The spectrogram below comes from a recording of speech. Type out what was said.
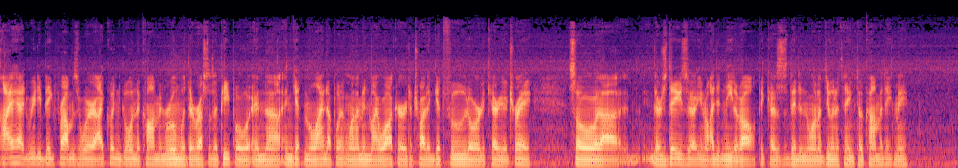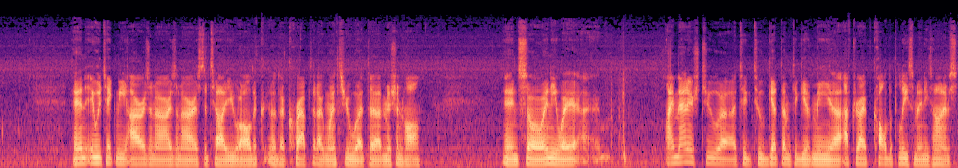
I had really big problems where I couldn't go in the common room with the rest of the people and uh, and get in the lineup when, when I'm in my walker to try to get food or to carry a tray. So uh, there's days you know I didn't eat at all because they didn't want to do anything to accommodate me. And it would take me hours and hours and hours to tell you all the, the crap that I went through at mission hall. And so anyway, I, I managed to, uh, to, to get them to give me, uh, after I've called the police many times,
